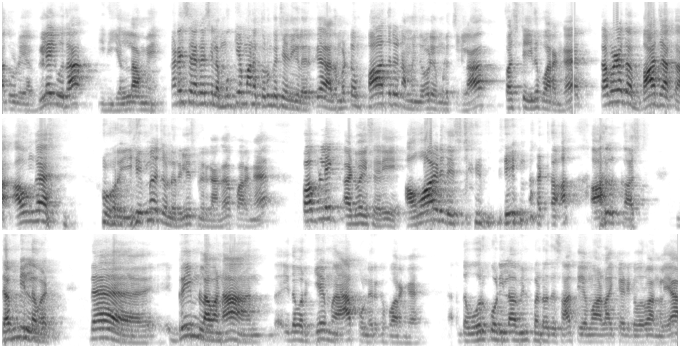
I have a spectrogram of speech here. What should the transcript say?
அதோடைய விளைவு தான் இது எல்லாமே. கடைசியாக சில முக்கியமான துருங்க செய்திகள் இருக்கு. அதை மட்டும் பார்த்துட்டு நம்ம இந்த வீடியோ முடிச்சுக்கலாம். ஃபர்ஸ்ட் இது பாருங்க. தமிழக பாஜக அவங்க ஒரு இமேஜ் ஒன்று ரிலீஸ் பண்ணிருக்காங்க. பாருங்க. Public advisory avoid this team at all cost dummy eleven the dream லெவனா இது ஒரு கேம் ஆப் ஒன்று இருக்கு பாருங்க. இந்த ஒரு கோடிலாம் வின் பண்றது சாத்தியமாலாம் கேட்டுட்டு வருவாங்க இல்லையா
